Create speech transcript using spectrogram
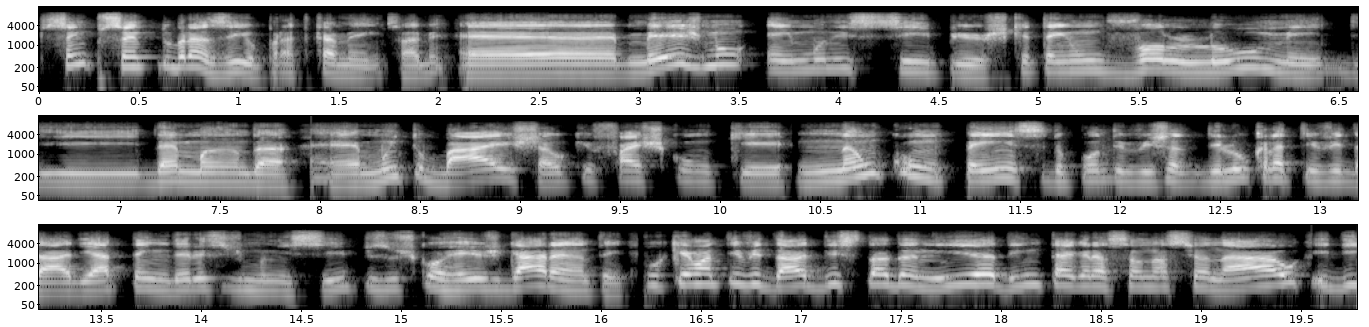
100% do Brasil, praticamente, sabe? É, mesmo em municípios que têm um volume de demanda é, muito baixa, o que faz com que não compense do ponto de vista de lucratividade atender esses municípios, os Correios garantem, porque é uma atividade de cidadania, de integração nacional e de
